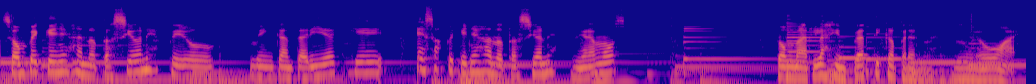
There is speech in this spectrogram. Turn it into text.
Son pequeñas anotaciones, pero me encantaría que esas pequeñas anotaciones pudiéramos tomarlas en práctica para nuestro nuevo año.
